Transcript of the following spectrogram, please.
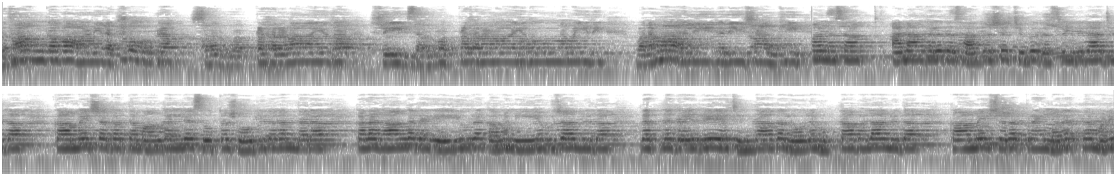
रथाङ्गवाणि रक्षोऽप्य सर्वप्रहरणायुध श्री सर्वप्रहरणायुधो चतुर्दंश चतुर्भुरीशी शाङ्खि मनसा अनाघलद सादृशीराजिदा कामेश गतमाङ्गल्यसूत्र शोभितगन्धर येयूर कमनीय भुजान्विद भुजान्विध रत्नद्रैवेयचिन्दागलोलमुक्ता बलान्विद കാമേശ്വര പ്രേമരത്നമണി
